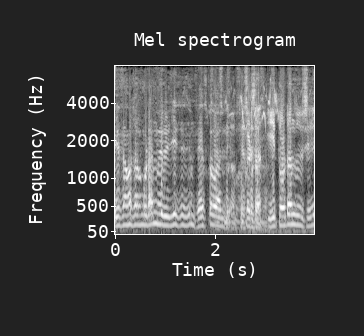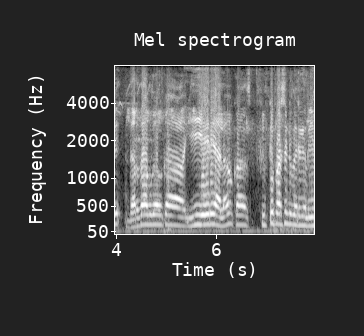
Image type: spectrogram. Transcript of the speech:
ఈ సంవత్సరం కూడా మీరు రిజిస్ట్రేషన్ చేసుకోవాలి. సార్ ఈ తోటను చూసి దర్దాపుగా ఒక ఈ ఏరియాలో ఒక ఫిఫ్టీ పర్సెంట్ పెరిగింది ఈ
